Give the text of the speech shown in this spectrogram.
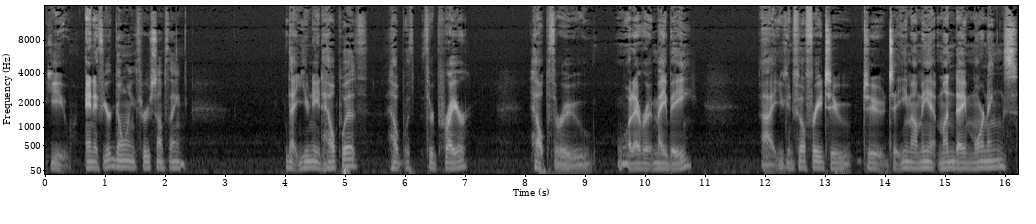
you. And if you're going through something that you need help with, help with through prayer, help through whatever it may be, uh, you can feel free to to to email me at Monday mornings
